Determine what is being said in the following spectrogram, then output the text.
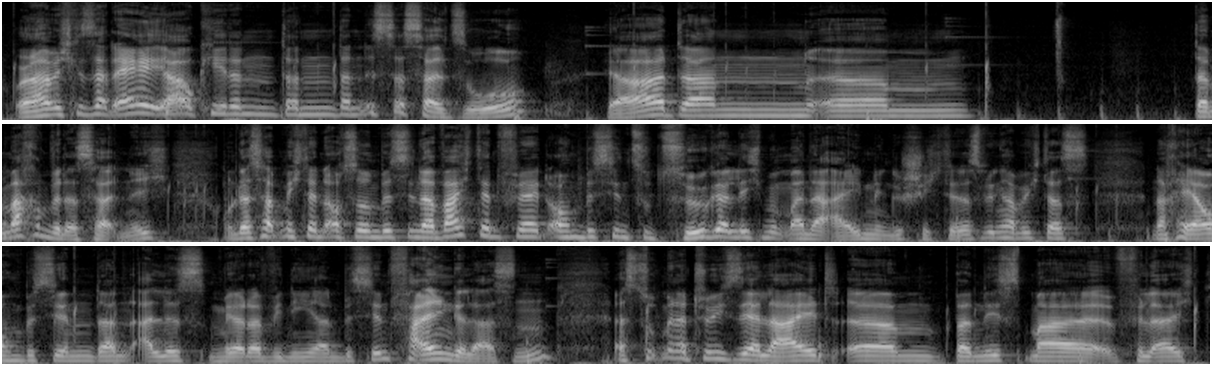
Und dann habe ich gesagt, ey, ja, okay, dann, dann, dann ist das halt so. Ja, dann, ähm, dann machen wir das halt nicht. Und das hat mich dann auch so ein bisschen, da war ich dann vielleicht auch ein bisschen zu zögerlich mit meiner eigenen Geschichte. Deswegen habe ich das nachher auch ein bisschen dann alles mehr oder weniger ein bisschen fallen gelassen. Es tut mir natürlich sehr leid. Ähm, beim nächsten Mal vielleicht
